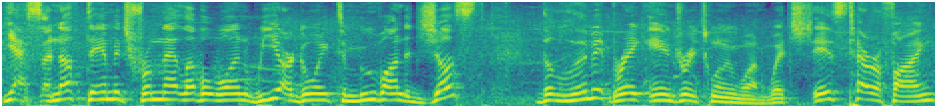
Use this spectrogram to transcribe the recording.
Yes, enough damage from that level one. We are going to move on to just the Limit Break Android 21, which is terrifying.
